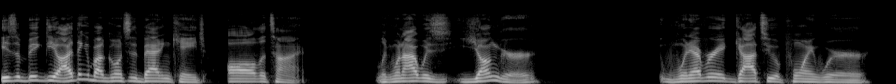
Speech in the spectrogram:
is a big deal. I think about going to the batting cage all the time. Like when I was younger, whenever it got to a point where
